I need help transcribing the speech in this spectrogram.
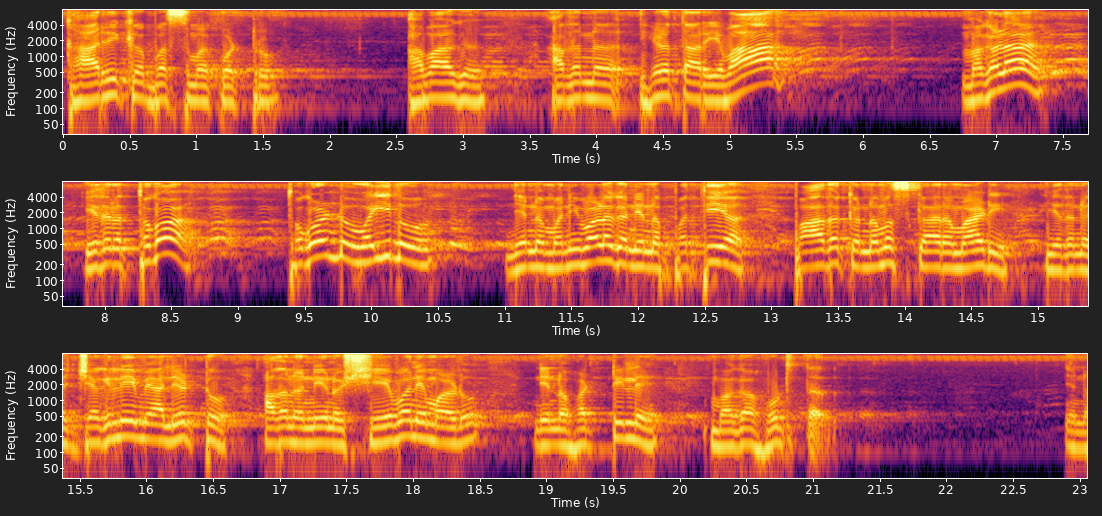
ಕಾರಿಕ ಭಸ್ಮ ಕೊಟ್ಟರು ಆವಾಗ ಅದನ್ನು ಹೇಳ್ತಾರೆ ವಾ ಮಗಳ, ಇದನ್ನು ತಗೋ, ತಗೊಂಡು ಒಯ್ದು, ನಿನ್ನ ಮನೆ ಒಳಗೆ ನಿನ್ನ ಪತಿಯ ಪಾದಕ್ಕೆ ನಮಸ್ಕಾರ ಮಾಡಿ, ಇದನ್ನು ಜಗಲಿ ಮ್ಯಾಲಿಟ್ಟು, ಅದನ್ನು ನೀನು ಸೇವನೆ ಮಾಡು, ನಿನ್ನ ಹೊಟ್ಟಿಲೆ ಮಗ ಹುಟ್ಟುತ್ತದೆ ನಿನ್ನ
